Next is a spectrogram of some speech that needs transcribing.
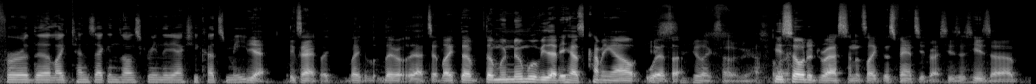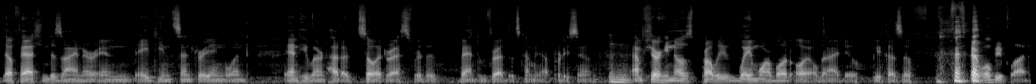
For the like ten seconds on screen that he actually cuts meat. Yeah, exactly. Like literally, that's it. Like the the new movie that he has coming out with. Uh, he likes soda dress. For He's it. sewed a dress, and it's like this fancy dress. He's a, he's a, a fashion designer in 18th century England, and he learned how to sew a dress for the Phantom Thread that's coming out pretty soon. Mhm. I'm sure he knows probably way more about oil than I do because of There Will Be Blood.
